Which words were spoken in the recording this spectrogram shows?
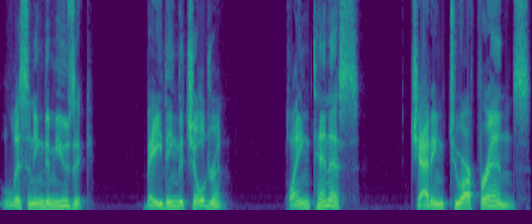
listening to music, bathing the children, playing tennis, chatting to our friends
